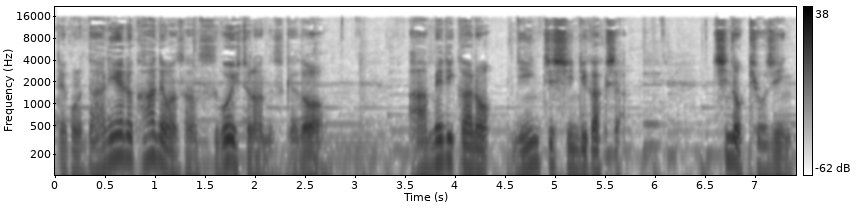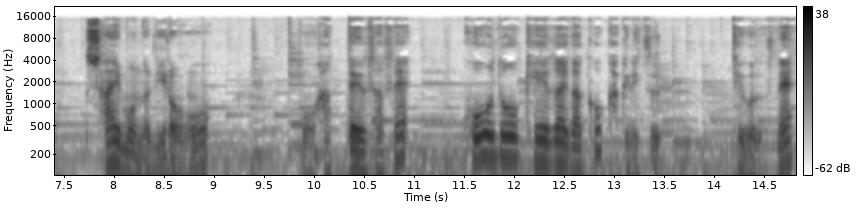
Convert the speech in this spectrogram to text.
で、このダニエル・カーネマンさんすごい人なんですけど、アメリカの認知心理学者、知の巨人サイモンの理論を発展させ行動経済学を確立ということですね。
